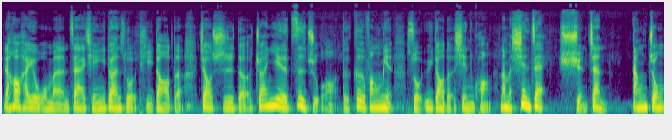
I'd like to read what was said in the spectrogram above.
然后还有我们在前一段所提到的教师的专业自主啊的各方面所遇到的现况，那么现在选战当中。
